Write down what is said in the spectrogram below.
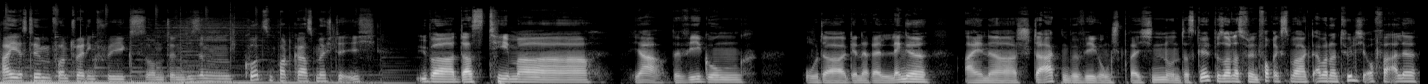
Hi, hier ist Tim von Trading Freaks und in diesem kurzen Podcast möchte ich über das Thema ja, Bewegung oder generell Länge einer starken Bewegung sprechen. Und das gilt besonders für den Forex-Markt, aber natürlich auch für alle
